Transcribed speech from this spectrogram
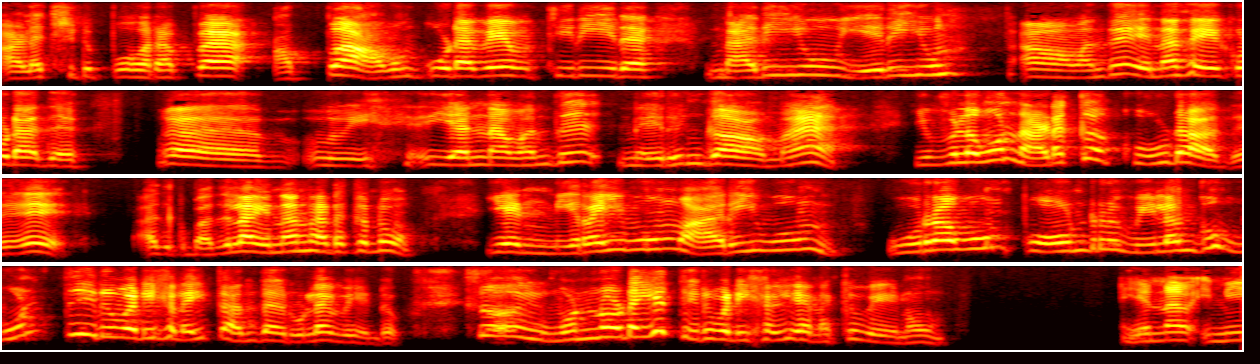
அழைச்சிட்டு போறப்ப அப்ப அவன் கூடவே திரியிற நரியும் எரியும் அவன் வந்து என்ன செய்யக்கூடாது? என்னை வந்து நெருங்காம இவ்வளவும் நடக்க கூடாது அதுக்கு பதிலா என்ன நடக்கணும்? என் நிறைவும் அறிவும் உறவும் போன்று விளங்கும் உன் திருவடிகளை தந்தருள வேண்டும். சோ உன்னுடைய திருவடிகள் எனக்கு வேணும். என்ன நீ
